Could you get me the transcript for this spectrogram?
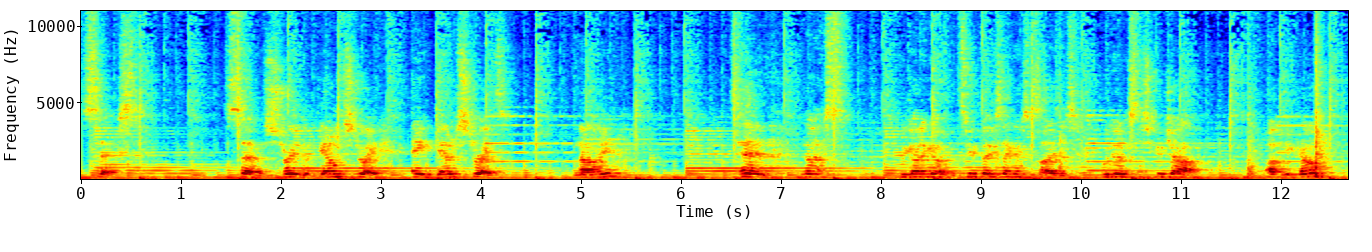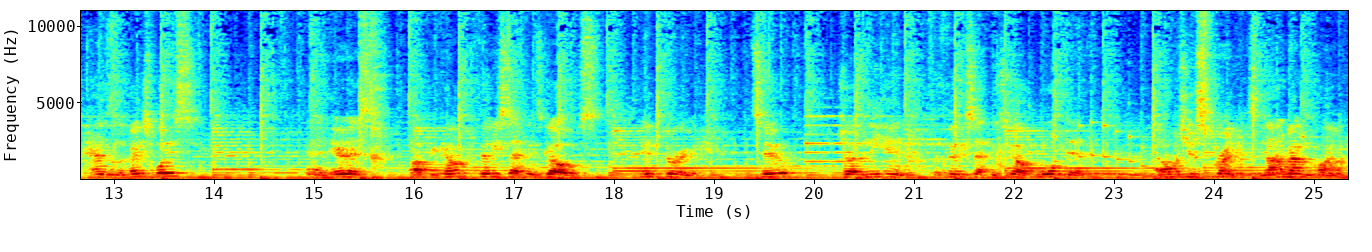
six, seven, straighten them, get them straight, eight, get them straight, nine, ten, nice. We gotta go for two 30 second exercises. We're doing such a good job. Up you come, hands on the bench please. And here it is, up you come, 30 seconds goes. In three, two, drive the knee in for 30 seconds, go, walk in. I don't want you to sprint, it's not a mountain climber.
